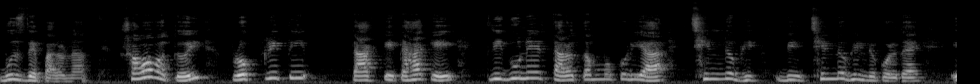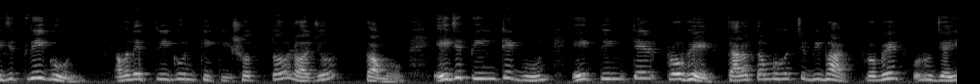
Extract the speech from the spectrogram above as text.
বুঝতে পারো না। স্বভাবতই প্রকৃতি তাকে, তাহাকে ত্রিগুণের তারতম্য করিয়া ছিন্ন ছিন্ন ভিন্ন করে দেয়। এই যে ত্রিগুণ, আমাদের ত্রিগুণ কি কি? সত্য, রজ, তম। এই যে তিনটে গুণ, এই তিনটের প্রভেদ, তারতম্য হচ্ছে বিভাগ। প্রভেদ অনুযায়ী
